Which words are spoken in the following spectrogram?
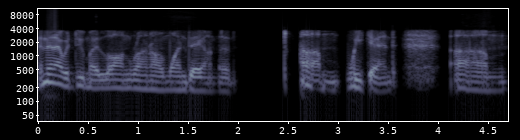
And then I would do my long run on one day on the um, weekend. Um,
